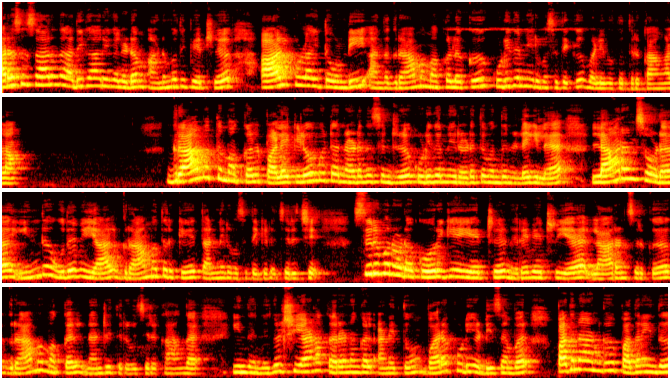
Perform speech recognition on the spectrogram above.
அரசு சார்ந்த அதிகாரிகளிடம் அனுமதி பெற்று ஆழ்குழாய் தோண்டி அந்த கிராம மக்களுக்கு குடிதண்ணீர் வசதிக்கு வழிவகுத்திருக்காங்களாம். கிராமத்து மக்கள் பல கிலோமீட்டர் நடந்து சென்று குடிதண்ணீர் எடுத்து வந்த நிலையில லாரன்ஸோட இந்த உதவியால் கிராமத்திற்கே தண்ணீர் வசதி கிடைச்சிருச்சு. சிறுவனோட கோரிக்கையை ஏற்று நிறைவேற்றிய லாரன்ஸிற்கு கிராம மக்கள் நன்றி தெரிவிச்சிருக்காங்க. இந்த நிகழ்ச்சியான தருணங்கள் அனைத்தும் வரக்கூடிய டிசம்பர் பதினான்கு பதினைந்து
